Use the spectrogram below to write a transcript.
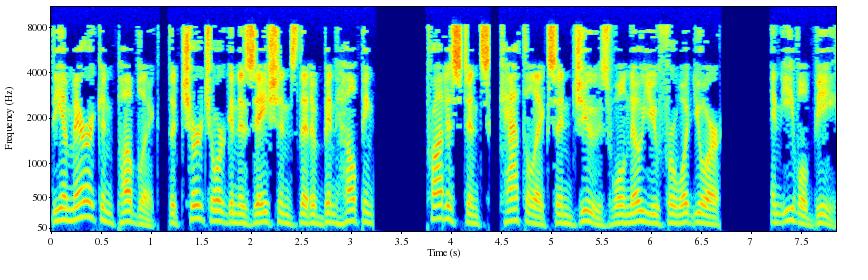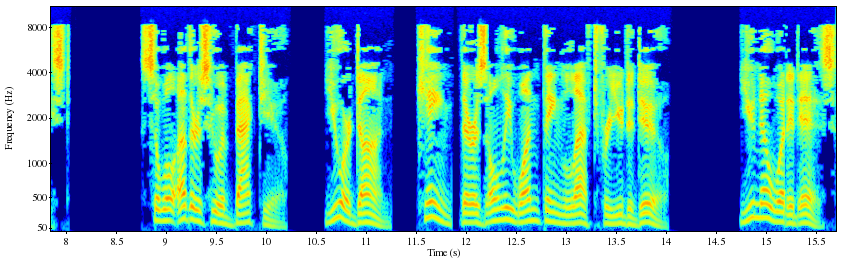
The American public, the church organizations that have been helping Protestants, Catholics and Jews will know you for what you are—an evil beast. So will others who have backed you. You are done. King, there is only one thing left for you to do. You know what it is.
